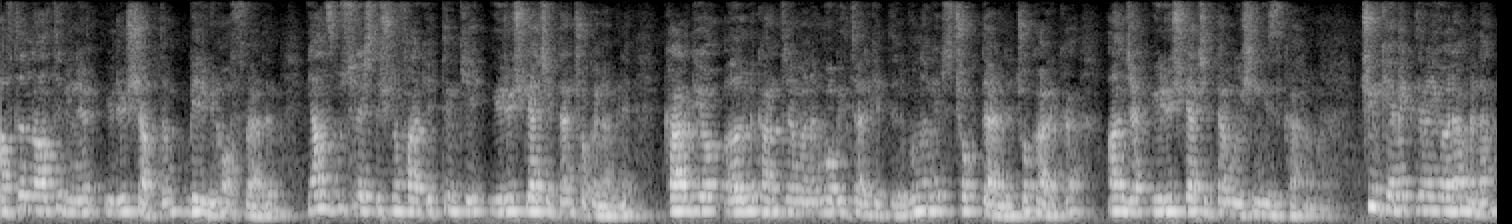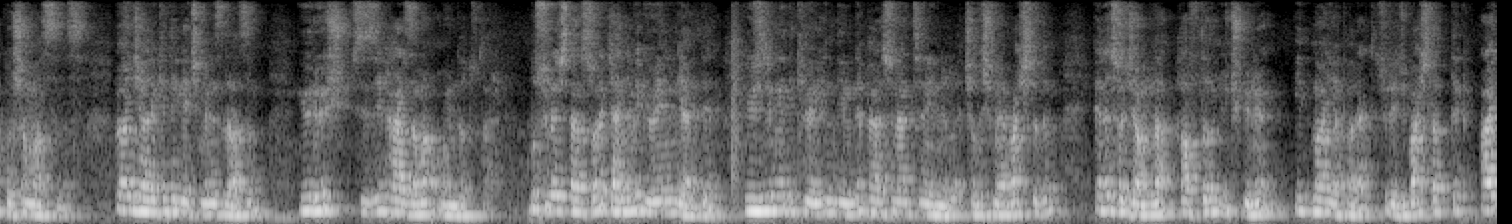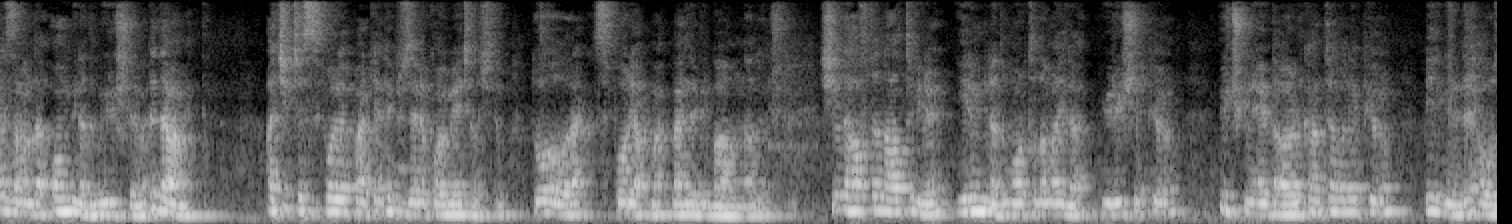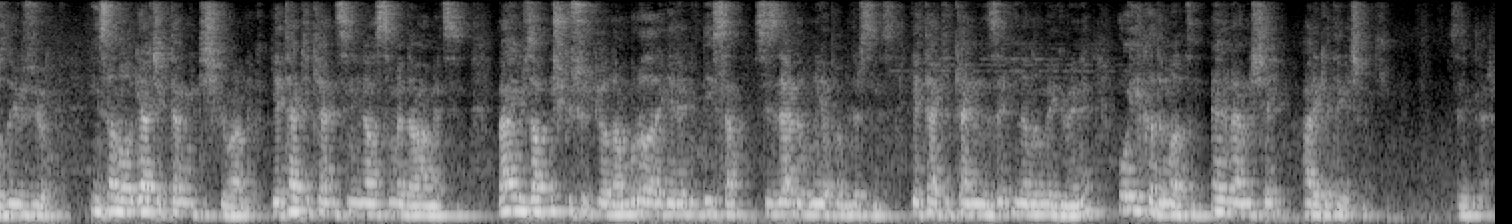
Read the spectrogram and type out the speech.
Haftanın 6 günü yürüyüş yaptım, bir gün off verdim. Yalnız bu süreçte şunu fark ettim ki yürüyüş gerçekten çok önemli. Kardiyo, ağırlık antrenmanı, mobilite hareketleri bunların hepsi çok değerli, çok harika. Ancak yürüyüş gerçekten bu işin gizli kahramanı. Çünkü emeklemeyi öğrenmeden koşamazsınız. Önce harekete geçmeniz lazım. Yürüyüş sizi her zaman oyunda tutar. Bu süreçten sonra kendime güvenim geldi. 127 kiloya indiğimde personel trainerla çalışmaya başladım. Enes hocamla haftanın 3 günü idman yaparak süreci başlattık. Aynı zamanda 10 bin adım yürüyüşlerime de devam ettim. Açıkçası spor yaparken hep üzerine koymaya çalıştım. Doğal olarak spor yapmak bende bir bağımlılığa dönüştü. Şimdi haftanın 6 günü 20 bin adım ortalamayla yürüyüş yapıyorum. 3 gün evde ağırlık antrenmanı yapıyorum. Bir günü de havuzda yüzüyorum. İnsanoğlu gerçekten müthiş bir varlık. Yeter ki kendisine inansın ve devam etsin. Ben 160 küsür kilodan buralara gelebildiysem sizler de bunu yapabilirsiniz. Yeter ki kendinize inanın ve güvenin. O ilk adımı atın. En önemli şey harekete geçmek. Sevgiler.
